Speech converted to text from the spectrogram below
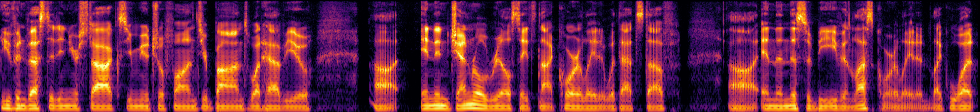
you've invested in your stocks your mutual funds your bonds what have you uh, and in general real estate's not correlated with that stuff uh, and then this would be even less correlated like what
